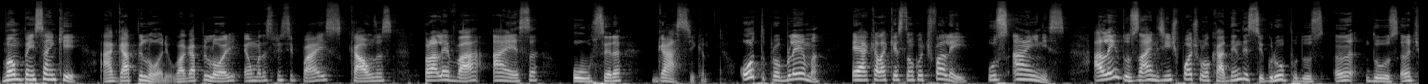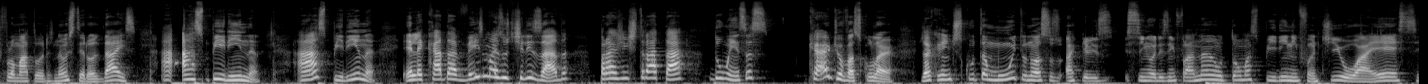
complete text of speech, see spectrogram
vamos pensar em quê? H. pylori. O H. pylori é uma das principais causas para levar a essa úlcera gástrica. Outro problema é aquela questão que eu te falei, os AINES. Além dos AINES, a gente pode colocar dentro desse grupo dos, an dos anti-inflamatórios não esteroidais a aspirina. A aspirina ela é cada vez mais utilizada para a gente tratar doenças cardiovascular, já que a gente escuta muito nossos aqueles senhores em falar, não, toma aspirina infantil, AS.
